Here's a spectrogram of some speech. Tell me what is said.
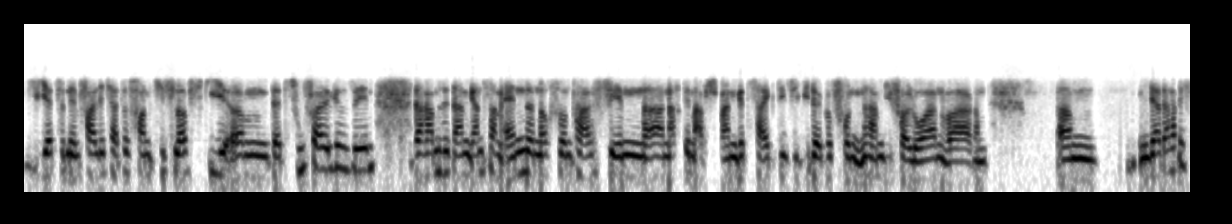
wie jetzt in dem Fall, ich hatte von Kieslowski ähm, der Zufall gesehen. Da haben sie dann ganz am Ende noch so ein paar Szenen äh, nach dem Abspann gezeigt, die sie wiedergefunden haben, die verloren verloren waren. Ähm, ja, da habe ich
